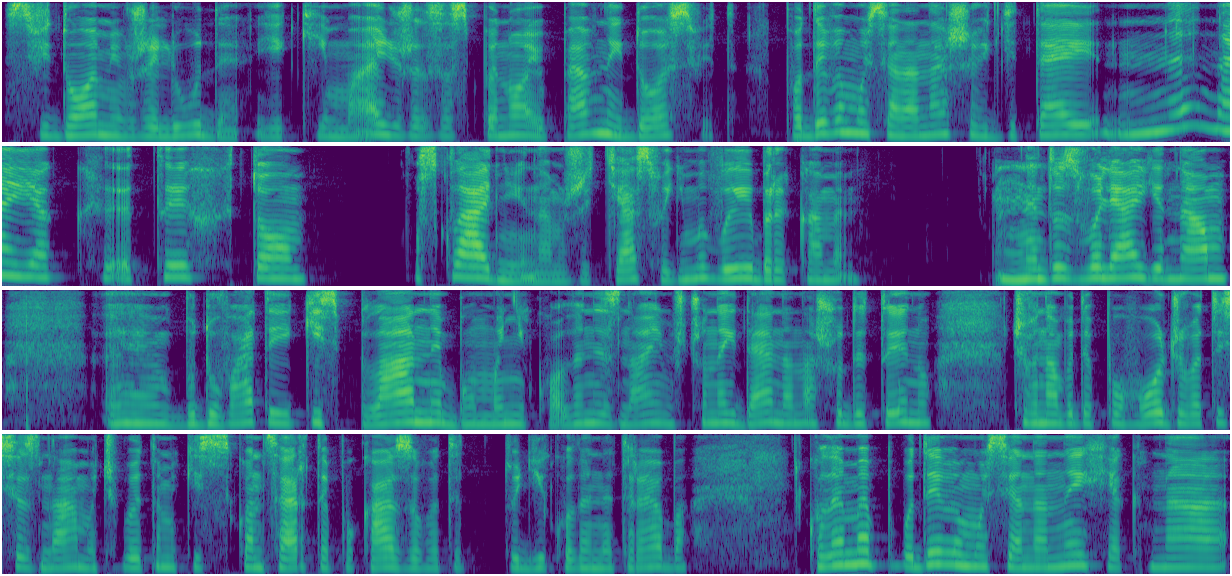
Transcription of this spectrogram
свідомі вже люди, які мають вже за спиною певний досвід, подивимося на наших дітей не на як тих, хто ускладнює нам життя своїми вибриками, не дозволяє нам е, будувати якісь плани, бо ми ніколи не знаємо, що найде на нашу дитину, чи вона буде погоджуватися з нами, чи буде там якісь концерти показувати тоді, коли не треба. Коли ми подивимося на них як на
